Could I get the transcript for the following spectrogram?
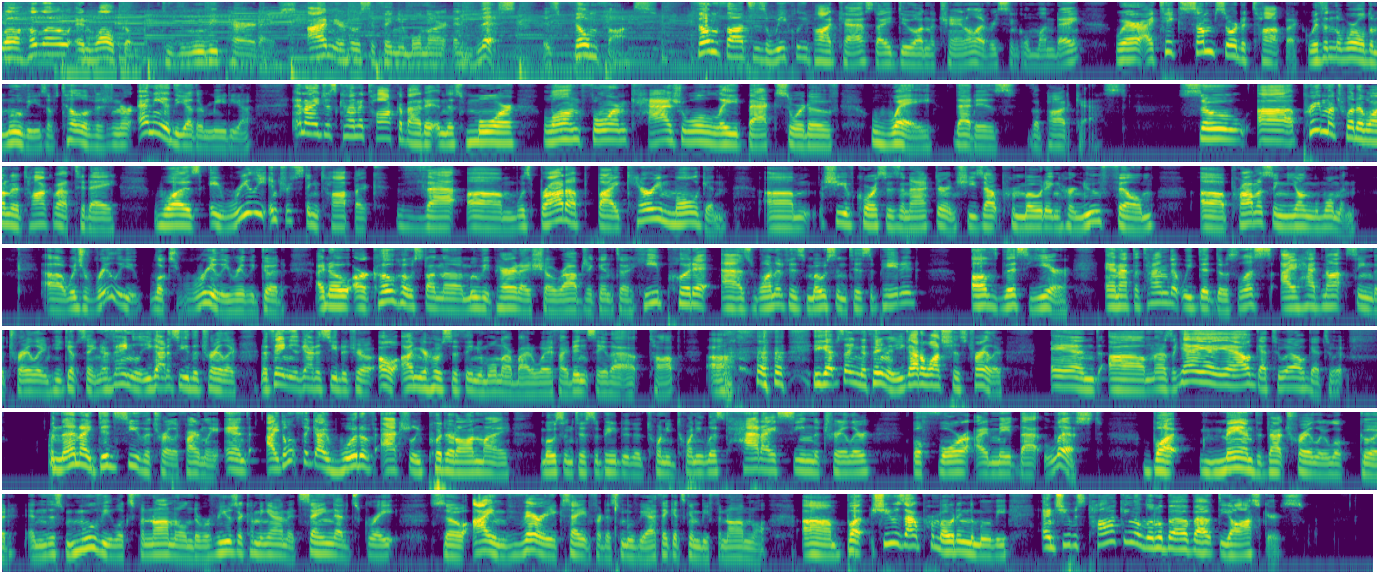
Well, hello and welcome to the Movie Paradise. I'm your host, Nathaniel Molnar, and this is Film Thoughts. Film Thoughts is a weekly podcast I do on the channel every single Monday, where I take some sort of topic within the world of movies, of television, or any of the other media, and I just kind of talk about it in this more long form, casual, laid back sort of way that is the podcast. So, uh, pretty much what I wanted to talk about today was a really interesting topic that um, was brought up by Carey Mulligan. Um, she, of course, is an actor and she's out promoting her new film, uh, Promising Young Woman. Uh, which really looks really, really good. I know our co host on the Movie Paradise show, Rob Jaginta, he put it as one of his most anticipated of this year. And at the time that we did those lists, I had not seen the trailer, and he kept saying, Nathaniel, you gotta see the trailer. Nathaniel, you gotta see the trailer. Oh, I'm your host, Nathaniel Molnar, by the way, if I didn't say that up top. Uh, he kept saying, Nathaniel, you gotta watch this trailer. And um, I was like, yeah, yeah, yeah, I'll get to it, I'll get to it. And then I did see the trailer finally, and I don't think I would have actually put it on my most anticipated of 2020 list had I seen the trailer before I made that list. But man, did that trailer look good, and this movie looks phenomenal, and the reviews are coming out, and it's saying that it's great. So I am very excited for this movie. I think it's going to be phenomenal. Um, but she was out promoting the movie, and she was talking a little bit about the Oscars.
